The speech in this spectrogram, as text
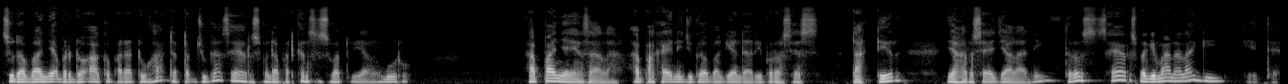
sudah banyak berdoa kepada Tuhan, tetap juga saya harus mendapatkan sesuatu yang buruk. Apanya yang salah? Apakah ini juga bagian dari proses takdir yang harus saya jalani? Terus saya harus bagaimana lagi? Gitu.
